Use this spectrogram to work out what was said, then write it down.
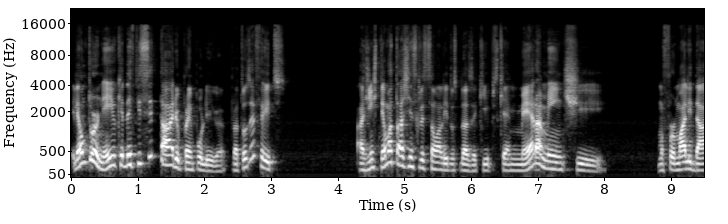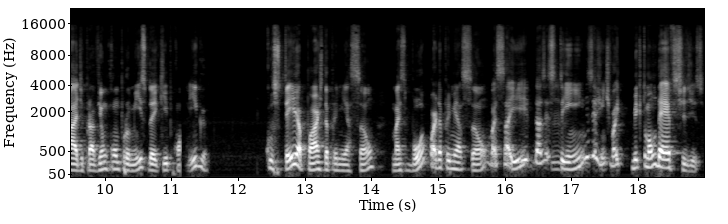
Ele é um torneio que é deficitário pra Impoliga, pra todos os efeitos. A gente tem uma taxa de inscrição ali dos- das equipes que é meramente uma formalidade pra ver um compromisso da equipe com a liga. Custeia parte da premiação, mas boa parte da premiação vai sair das streams e a gente vai meio que tomar um déficit disso.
